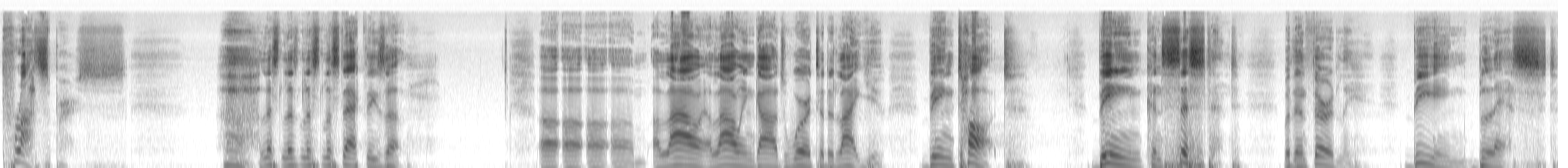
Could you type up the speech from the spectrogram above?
prospers. let's, let's, let's, let's stack these up. Uh, uh, uh, um, allow, allowing God's word to delight you, being taught, being consistent, but then thirdly, being blessed.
